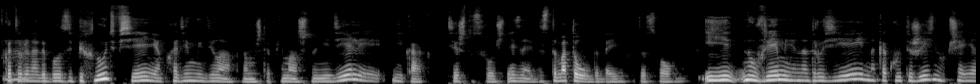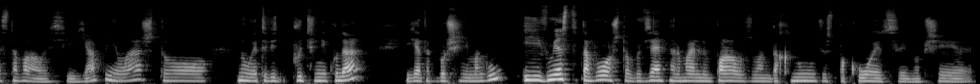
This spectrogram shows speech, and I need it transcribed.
в которые mm-hmm. надо было запихнуть все необходимые дела, потому что я понимала, что на неделе никак, те, что срочно, не знаю, до стоматолога доехать условно. И, ну, времени на друзей, на какую-то жизнь вообще не оставалось. И я поняла, что, ну, это ведь путь в никуда, я так больше не могу. И вместо того, чтобы взять нормальную паузу, отдохнуть, успокоиться и вообще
